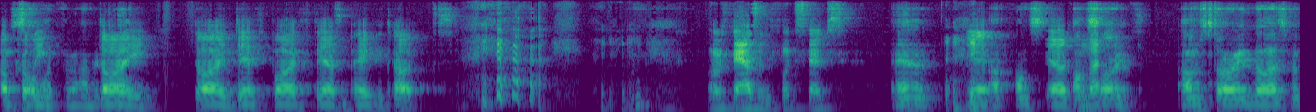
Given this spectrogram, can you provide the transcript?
I'll probably for die die a death by a thousand paper cuts. Or a thousand footsteps. And Yeah, I- I'm I'm sorry. Lashes. I'm sorry, guys, but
